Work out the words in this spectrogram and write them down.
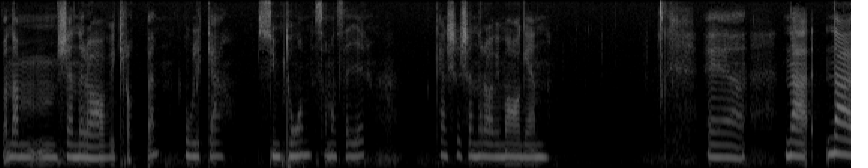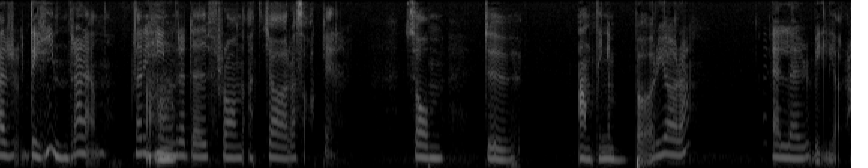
När man känner av i kroppen olika symptom som man säger. Kanske känner av i magen. Eh, när, när det hindrar en. När det Aha. hindrar dig från att göra saker som du antingen bör göra eller vill göra.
